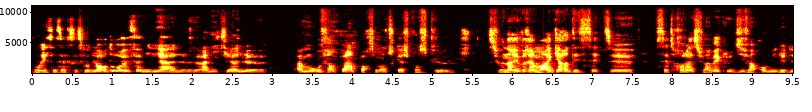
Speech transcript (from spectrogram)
Oui, c'est ça, que ce soit de l'ordre familial, euh, amical, amoureux, enfin peu importe, mais en tout cas, je pense que si on arrive vraiment à garder cette, cette relation avec le divin au milieu de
